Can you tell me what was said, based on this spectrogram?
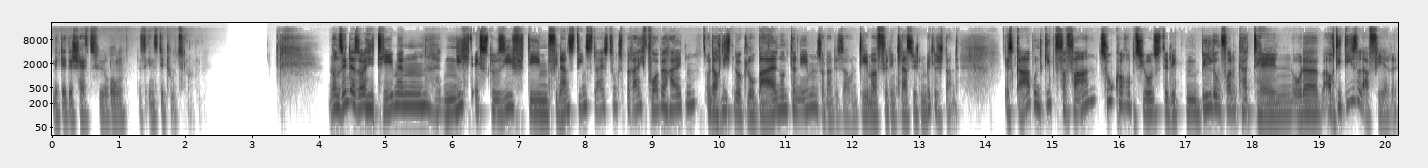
mit der Geschäftsführung des Instituts machen. Nun sind ja solche Themen nicht exklusiv dem Finanzdienstleistungsbereich vorbehalten und auch nicht nur globalen Unternehmen, sondern das ist auch ein Thema für den klassischen Mittelstand. Es gab und gibt Verfahren zu Korruptionsdelikten, Bildung von Kartellen oder auch die Dieselaffäre.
